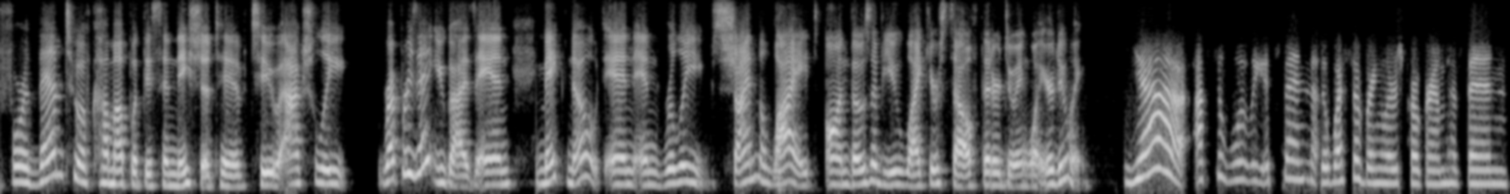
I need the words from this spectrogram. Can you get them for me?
for them to have come up with this initiative to actually represent you guys and make note and and really shine the light on those of you like yourself that are doing what you're doing yeah, absolutely. It's been the WESA Wranglers program has been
